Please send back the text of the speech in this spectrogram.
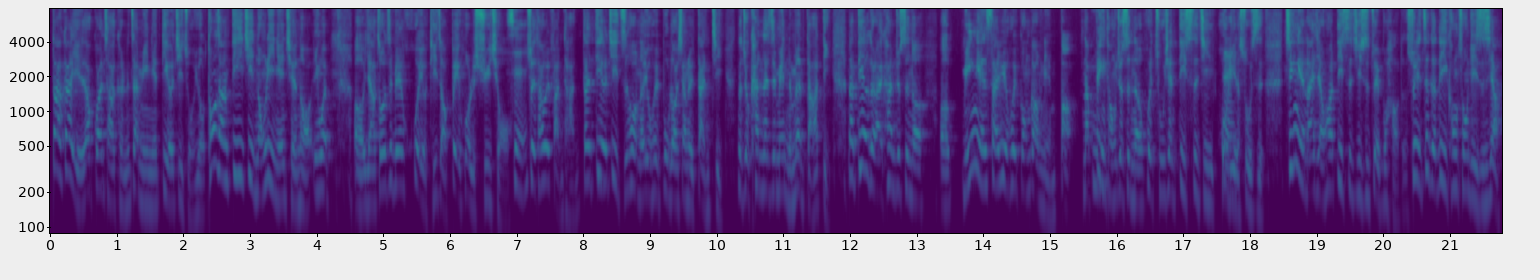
大概也要观察，可能在明年第二季左右。通常第一季农历年前哦，因为呃亚洲这边会有提早备货的需求，是所以它会反弹。但第二季之后呢，又会步入到相对淡季，那就看在这边能不能打底。那第二个来看就是呢，呃，明年三月会公告年报，那并同就是呢会出现第四季获利的数字。今年来讲的话，第四季是最不好的，所以这个利空冲击之下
